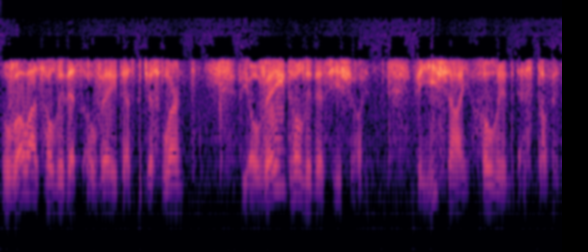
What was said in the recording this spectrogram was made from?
Uvoaz holides Oved, as we just learned. The Oved holides Yishai. The Yishai holid es David.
